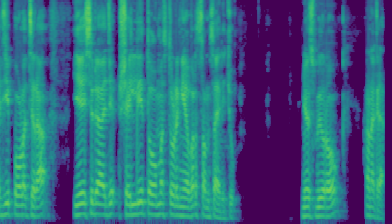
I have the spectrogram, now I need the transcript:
Aji Polachira Yesuraj Shelly Thomas തുടങ്ങിയവർ സംസാരിച്ചു. ന്യൂസ് ബ്യൂറോ അണക്കര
